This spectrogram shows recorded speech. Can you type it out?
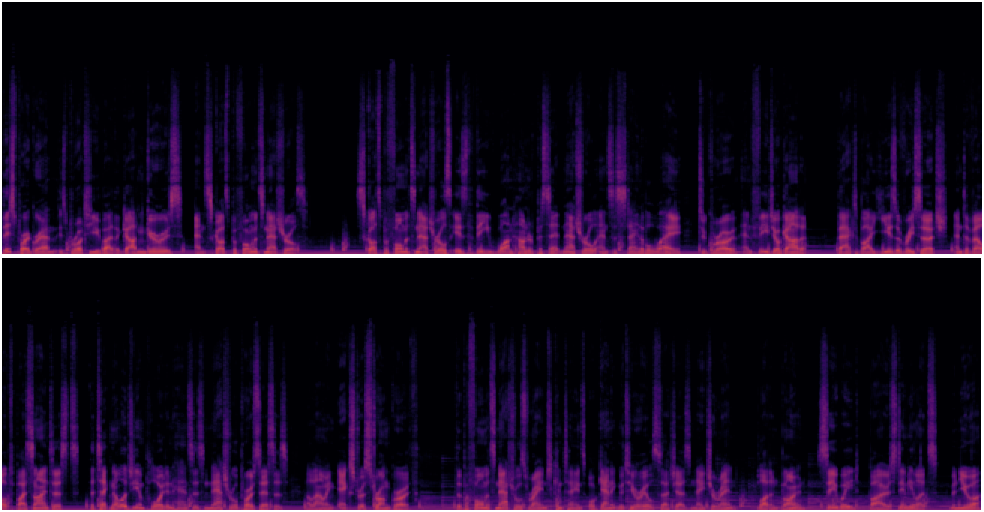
This program is brought to you by the Garden Gurus and Scott's Performance Naturals. Scott's Performance Naturals is the 100% natural and sustainable way to grow and feed your garden. Backed by years of research and developed by scientists, the technology employed enhances natural processes, allowing extra strong growth. The Performance Naturals range contains organic materials such as nature wren, blood and bone, seaweed, biostimulants, manure,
